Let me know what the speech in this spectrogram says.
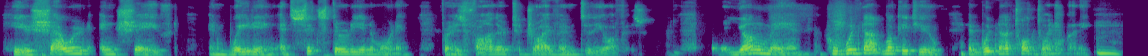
he is showered and shaved and waiting at 6:30 in the morning for his father to drive him to the office. A young man who would not look at you and would not talk to anybody Mm.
